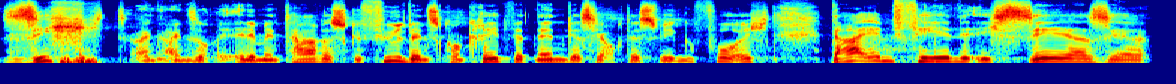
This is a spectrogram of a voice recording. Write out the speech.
Sicht, ein, ein so elementares Gefühl, wenn es konkret wird, nennen wir es ja auch deswegen Furcht. Da empfehle ich sehr, sehr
